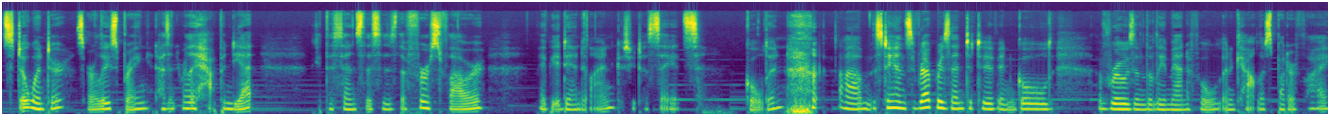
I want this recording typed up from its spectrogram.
still winter, it's early spring, it hasn't really happened yet. I get the sense this is the first flower, maybe a dandelion, because she does say it's golden, um, stands representative in gold of rose and lily manifold and countless butterfly.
